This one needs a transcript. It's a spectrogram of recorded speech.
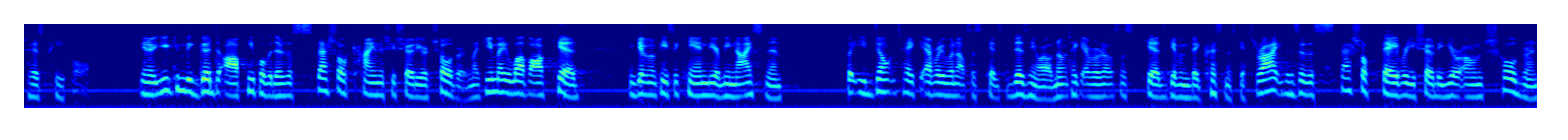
to his people. You know, you can be good to all people, but there's a special kindness you show to your children. Like you may love all kids, and give them a piece of candy or be nice to them, but you don't take everyone else's kids to Disney World. Don't take everyone else's kids, give them big Christmas gifts, right? Because there's a special favor you show to your own children.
